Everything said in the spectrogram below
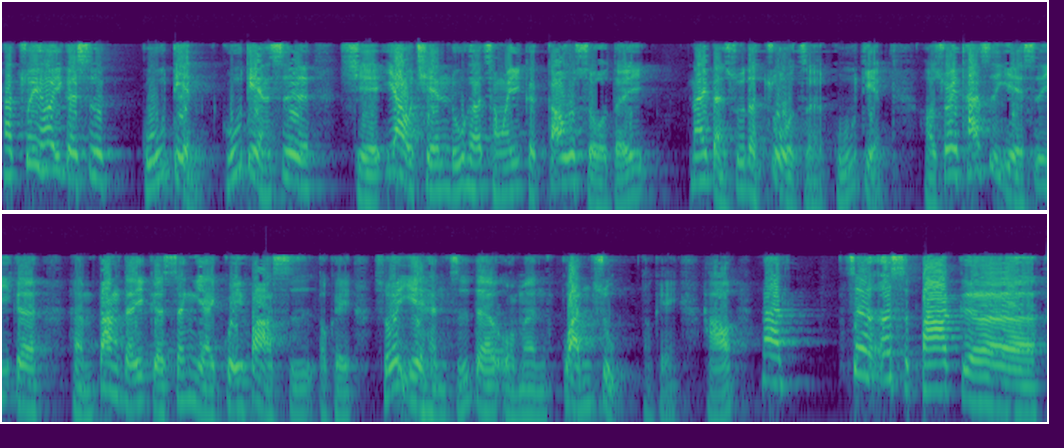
那最后一个是。古典，古典是写要签如何成为一个高手的那一本书的作者，古典，啊，所以他是也是一个很棒的一个生涯规划师，OK，所以也很值得我们关注，OK，好，那这二十八个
